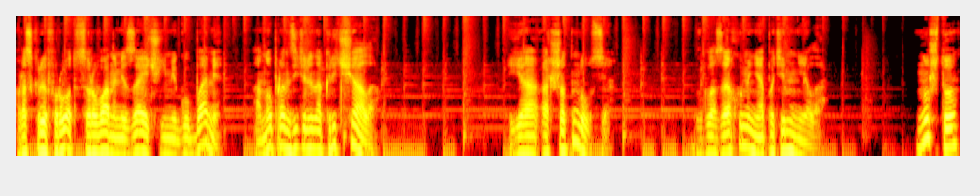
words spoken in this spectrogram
Раскрыв рот с рваными заячьими губами, оно пронзительно кричало. Я отшатнулся. В глазах у меня потемнело. «Ну что,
